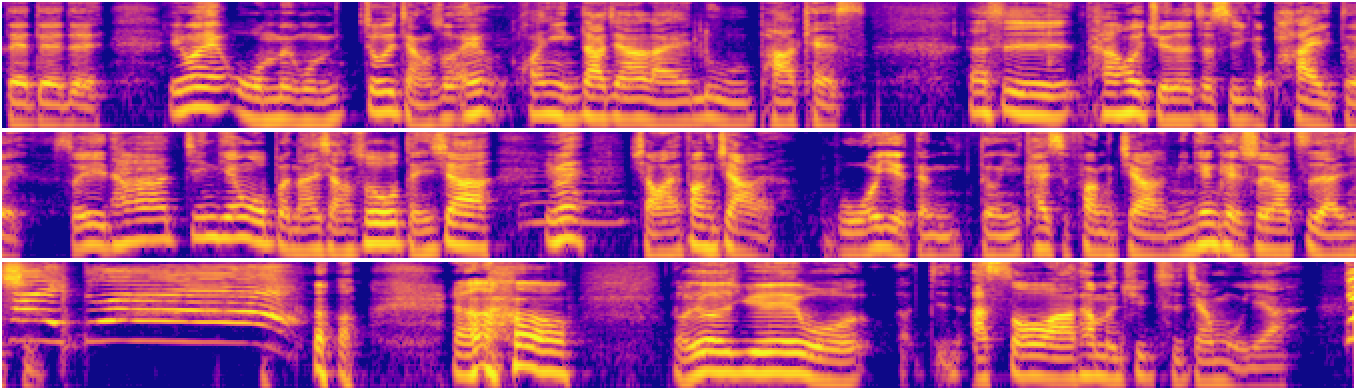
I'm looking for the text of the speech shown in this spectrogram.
对对对，因为我们我们就会讲说，哎，欢迎大家来录 podcast，但是他会觉得这是一个派对，所以他今天我本来想说，我等一下，因为小孩放假了，我也等等于开始放假了，明天可以睡到自然醒。然后我就约我阿苏啊，他们去吃姜母鸭，对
